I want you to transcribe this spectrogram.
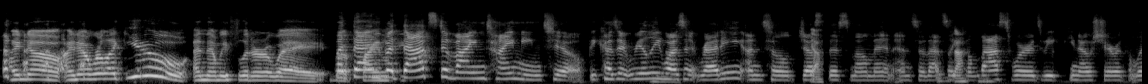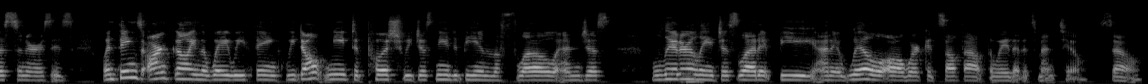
I know i know we're like you and then we flitter away but then finally- but that's divine timing too because it really Yeah. wasn't ready until just Yeah. this moment and so that's like the last words we you know share with the listeners is when things aren't going the way we think we don't need to push we just need to be in the flow and just Mm-hmm. literally just let it be and it will all work itself out the way that it's meant to so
